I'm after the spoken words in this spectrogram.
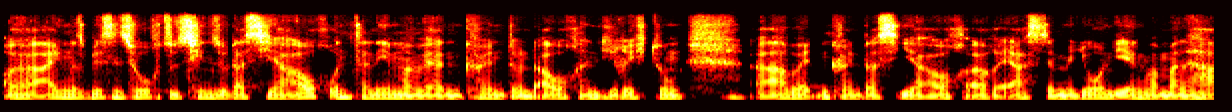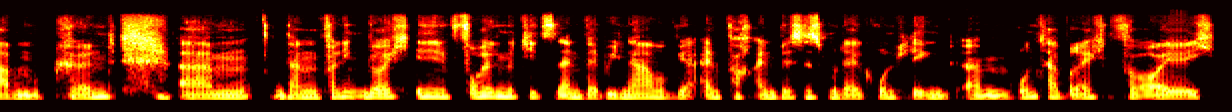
euer eigenes Business hochzuziehen, so dass ihr auch Unternehmer werden könnt und auch in die Richtung arbeiten könnt, dass ihr auch eure erste Million irgendwann mal haben könnt, ähm, dann verlinken wir euch in den folgenden Notizen ein Webinar, wo wir einfach ein Businessmodell grundlegend ähm, runterbrechen für euch.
